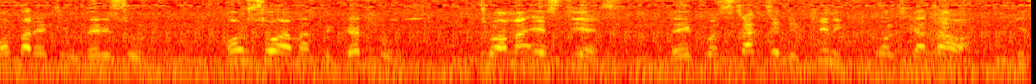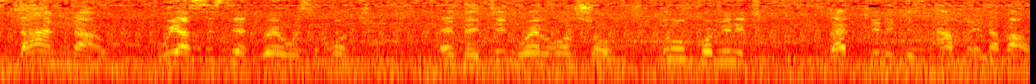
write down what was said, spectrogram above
operating very soon. Also, I must be grateful to AMA SDS. They constructed a clinic called Gatawa. It's done now. We assisted where we're supposed to. And they did well also. Through community, that clinic is up and about.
